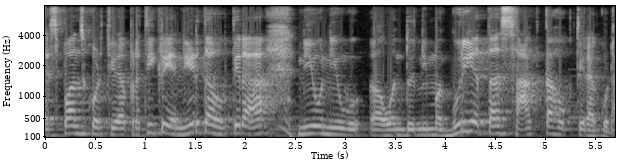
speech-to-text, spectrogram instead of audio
ರೆಸ್ಪಾನ್ಸ್ ಕೊಡ್ತೀರಾ, ಪ್ರತಿಕ್ರಿಯೆ ನೀಡ್ತಾ ಹೋಗ್ತೀರಾ, ನೀವು ನೀವು ಒಂದು ನಿಮ್ಮ ಗುರಿಯತ್ತ ಸಾಕ್ತಾ ಹೋಗ್ತೀರಾ ಕೂಡ.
